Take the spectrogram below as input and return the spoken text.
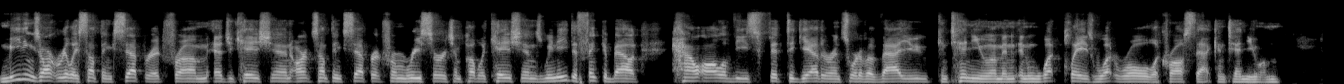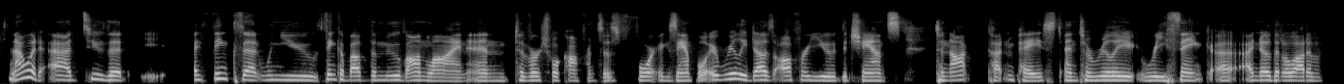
meetings aren't really something separate from education, aren't something separate from research and publications. We need to think about how all of these fit together in sort of a value continuum and, and what plays what role across that continuum. And I would add too that I think that when you think about the move online and to virtual conferences, for example, it really does offer you the chance to not cut and paste and to really rethink. Uh, I know that a lot of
